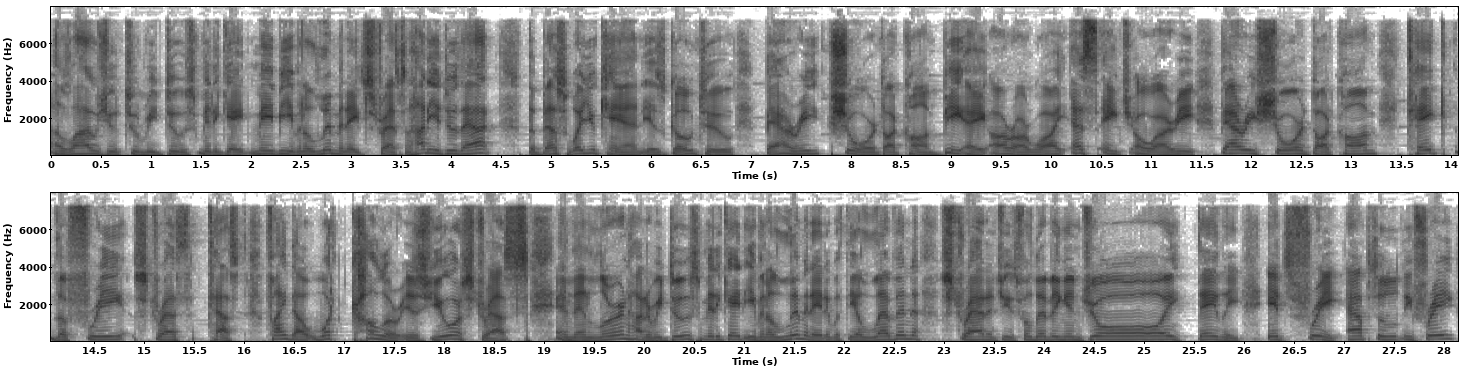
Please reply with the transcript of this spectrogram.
allows you to reduce, mitigate, maybe even eliminate stress. And how do you do that? The best way you can is go to barryshore.com. B A R R Y S H O R E. barryshore.com. Take the free stress test. Find out what color is your stress and then learn how to reduce, mitigate, even eliminate it with the 11 strategies for living in joy daily. It's free, absolutely free.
